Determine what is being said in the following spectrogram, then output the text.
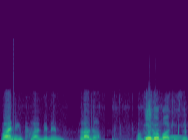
Why aren't you plugging in? Plug up. What's Yeah, got a mic, he said.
